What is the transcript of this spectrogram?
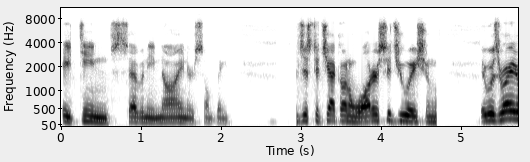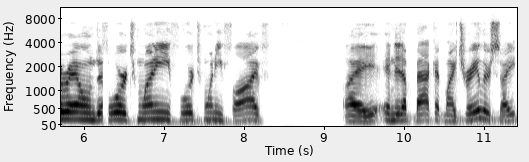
1879 or something, just to check on a water situation. It was right around 420, 425. I ended up back at my trailer site,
